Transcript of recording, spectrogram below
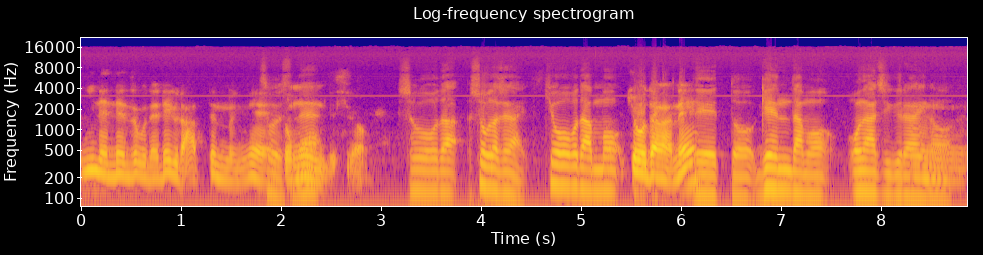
2年連続でレギュラー張ってるのにね、とそうですね思うんですよ。正田、正田じゃない、京田も、強打がね、えっ、と、源田も同じぐらいの、うん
